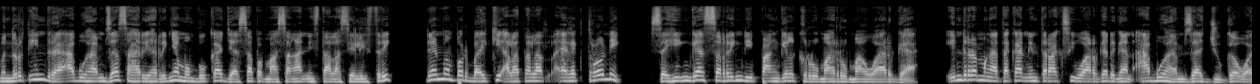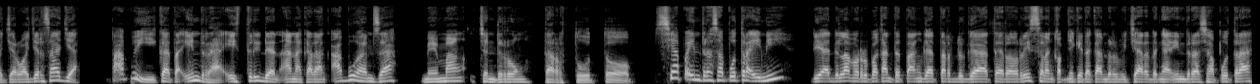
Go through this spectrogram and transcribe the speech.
Menurut Indra, Abu Hamzah sehari-harinya membuka jasa pemasangan instalasi listrik dan memperbaiki alat-alat elektronik, sehingga sering dipanggil ke rumah-rumah warga. Indra mengatakan interaksi warga dengan Abu Hamzah juga wajar-wajar saja. Tapi, kata Indra, istri dan anak-anak Abu Hamzah memang cenderung tertutup. Siapa Indra Saputra ini? Dia adalah merupakan tetangga terduga teroris. Selengkapnya kita akan berbicara dengan Indra Saputra.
